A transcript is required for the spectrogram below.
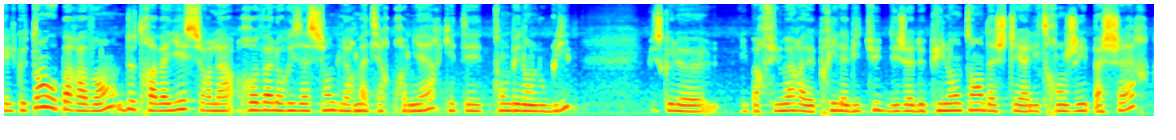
quelque temps auparavant, de travailler sur la revalorisation de leurs matières premières qui étaient tombées dans l'oubli, puisque les parfumeurs avaient pris l'habitude déjà depuis longtemps d'acheter à l'étranger pas cher,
